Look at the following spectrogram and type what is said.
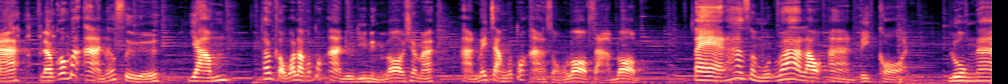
นะ แล้วก็มาอ่านหนังสือย้ำ เท่ากับว่าเราก็ต้องอ่านอยู่ดีหนึ่งรอบใช่ไหมอ่านไม่จำก็ต้องอ่านสองรอบสามรอบ แต่ถ้าสมมุติว่าเราอ่านไปก่อนล่วงหน้า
